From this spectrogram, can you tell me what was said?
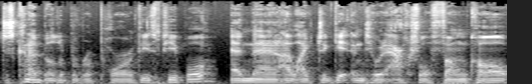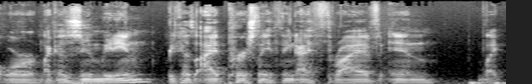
just kind of build up a rapport with these people. And then I like to get into an actual phone call or like a Zoom meeting because I personally think I thrive in like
